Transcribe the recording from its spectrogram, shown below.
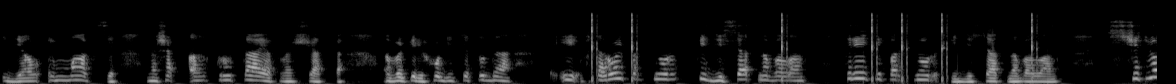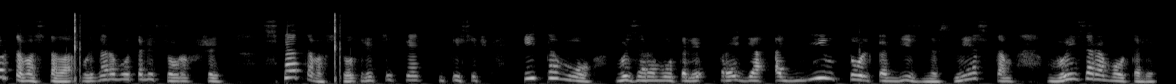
идеал Макси, наша а, крутая площадка. Вы переходите туда. И второй партнер 50 на баланс. Третий партнер 50 на баланс. С четвертого стола вы заработали 46. С пятого 135 тысяч. Итого вы заработали, пройдя одним только бизнес-местом, вы заработали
